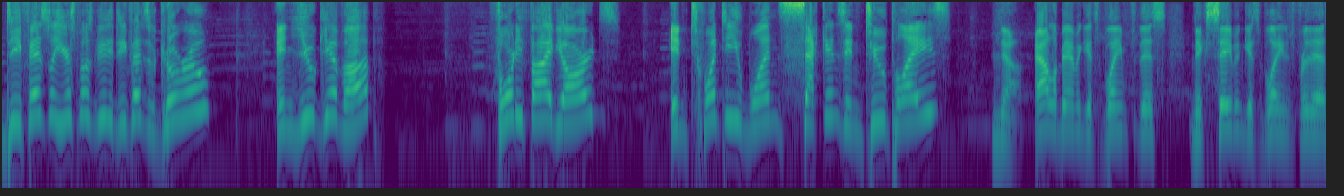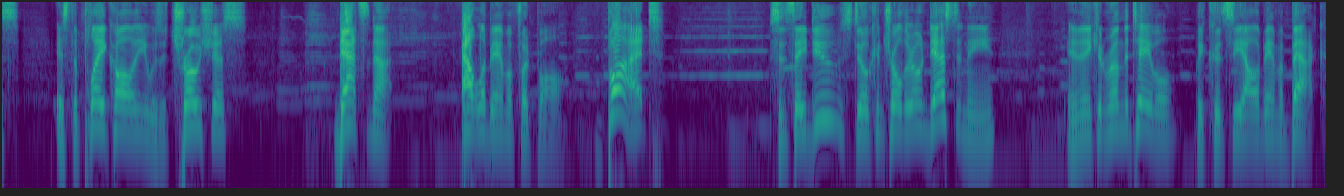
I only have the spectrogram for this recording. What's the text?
defensively, you're supposed to be the defensive guru, and you give up 45 yards in 21 seconds in two plays? No. Alabama gets blamed for this. Nick Saban gets blamed for this. It's the play calling. It was atrocious. That's not Alabama football. But since they do still control their own destiny and they can run the table, we could see Alabama back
